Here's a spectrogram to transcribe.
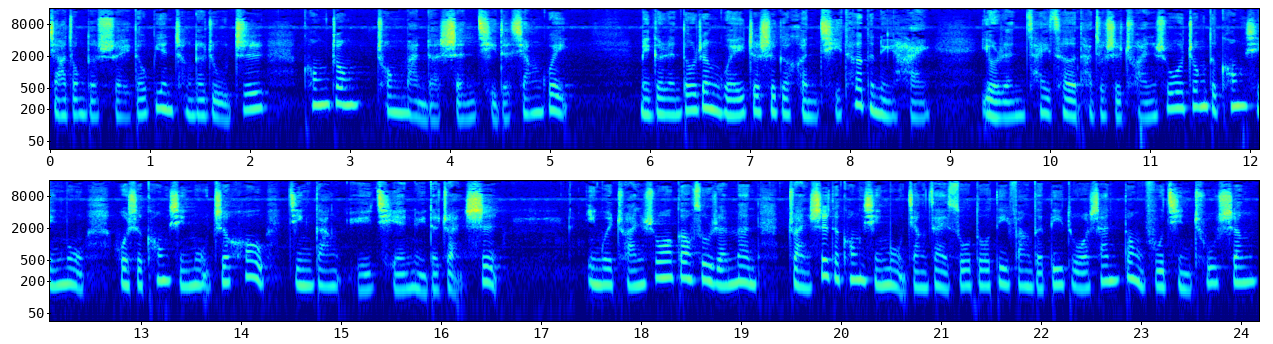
家中的水都变成了乳汁，空中充满了神奇的香味。每个人都认为这是个很奇特的女孩。有人猜测她就是传说中的空行母，或是空行母之后金刚于前女的转世。因为传说告诉人们，转世的空行母将在梭多地方的低陀山洞附近出生。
